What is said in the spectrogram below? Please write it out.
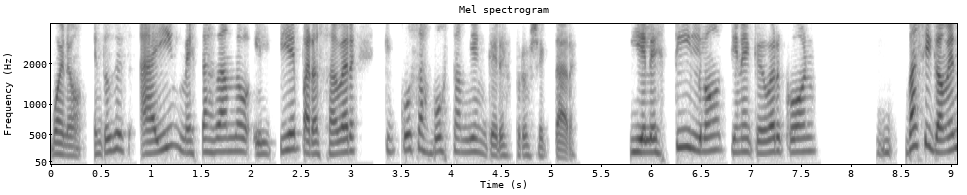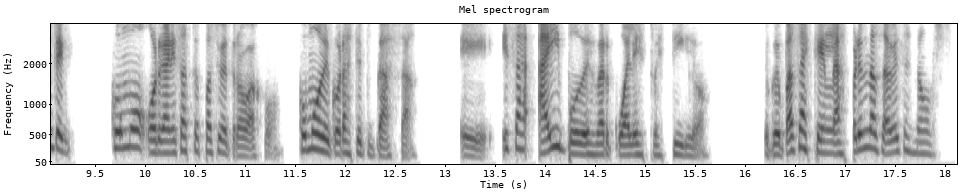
Bueno, entonces ahí me estás dando el pie para saber qué cosas vos también querés proyectar. Y el estilo tiene que ver con, básicamente, cómo organizas tu espacio de trabajo, cómo decoraste tu casa. Eh, esa, ahí podés ver cuál es tu estilo. Lo que pasa es que en las prendas a veces nos,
